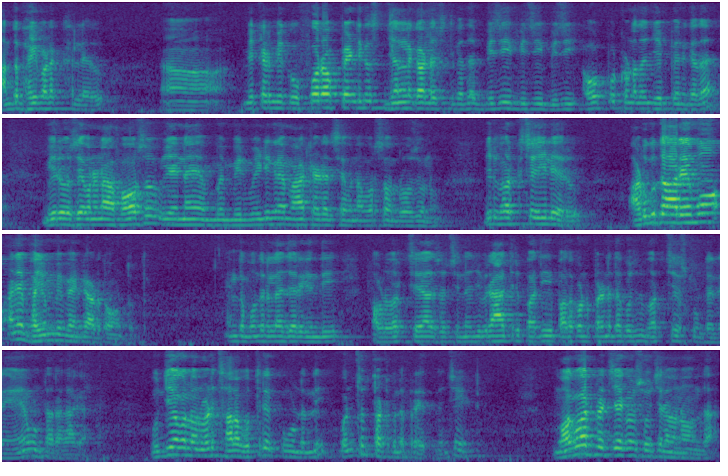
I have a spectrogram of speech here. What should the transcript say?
అంత భయపడక్కర్లేదు. ఇక్కడ మీకు four of pentacles general card వచ్చింది కదా. బిజీ బిజీ బిజీ అవుట్పుట్ ఉండదని చెప్పాను కదా. మీరు సెవెన్ అండ్ హాఫ్ అవర్స్ మీరు మీటింగ్లో మాట్లాడారు సెవెన్ అవర్స్ రోజును మీరు వర్క్ చేయలేరు. అడుగుతారేమో అనే భయం మేము వెంటాడుతూ ఉంటుంది. ఇంత ముందర ఇలా జరిగింది? అప్పుడు వర్క్ చేయాల్సి వచ్చిందని చెప్పి రాత్రి పది పదకొండు పన్నెండు దాకా కూర్చొని వర్క్ చేసుకుంటూనే ఉంటారు అలాగా. ఉద్యోగంలో ఉన్నవాడు చాలా ఒత్తిడి ఎక్కువ ఉంటుంది. కొంచెం తట్టుకునే ప్రయత్నం చేయండి. మగవారి ప్రత్యేకమైన సూచన ఏమైనా ఉందా?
